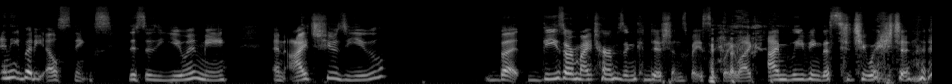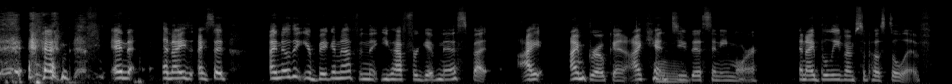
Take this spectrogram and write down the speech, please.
anybody else thinks. This is you and me, and I choose you. But these are my terms and conditions, basically. like I'm leaving this situation, and and and I I said I know that you're big enough and that you have forgiveness, but I I'm broken. I can't mm. do this anymore, and I believe I'm supposed to live.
